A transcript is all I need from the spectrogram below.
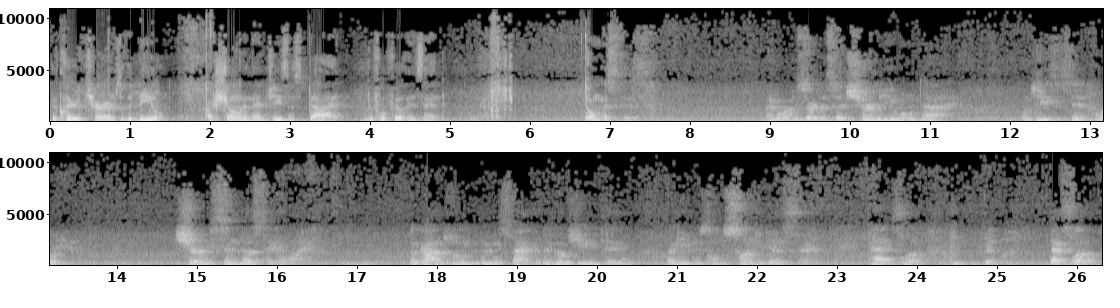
The clear terms of the deal are shown in that Jesus died to fulfill his end. Don't miss this. Remember what the serpent said? Surely you won't die. Well, Jesus did for you. Surely sin does take a life. But God was willing to bring us back to the negotiating table by giving His own Son to get us there. That is love. That's love.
